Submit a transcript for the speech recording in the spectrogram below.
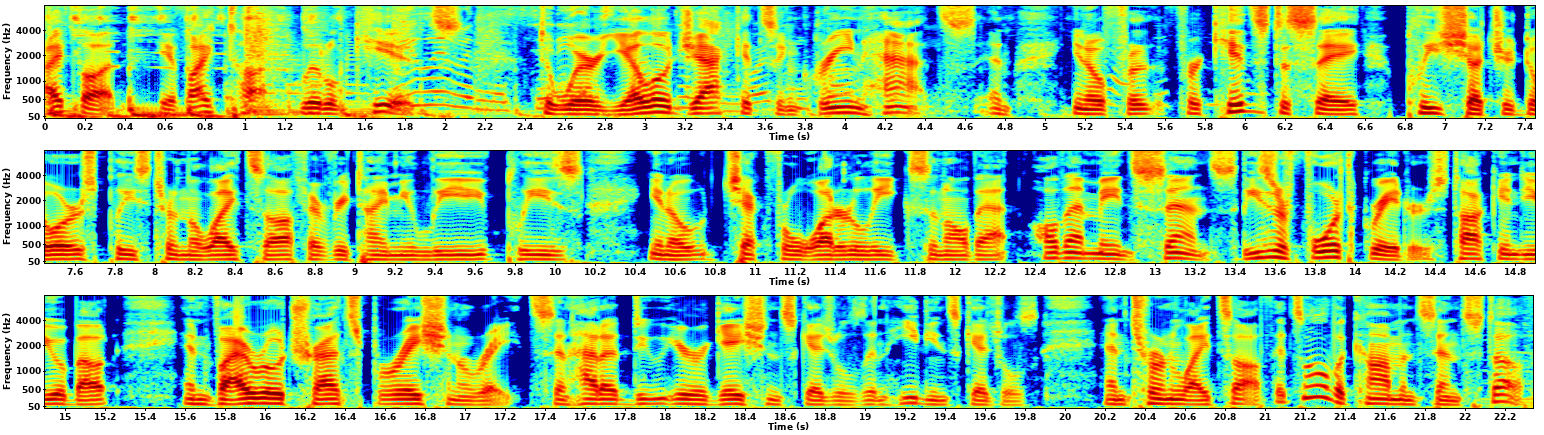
I thought if I taught little kids to wear yellow jackets and green hats. And, you know, for, for kids to say, please shut your doors, please turn the lights off every time you leave, please, you know, check for water leaks and all that, all that made sense. These are fourth graders talking to you about evapotranspiration rates and how to do irrigation schedules and heating schedules and turn lights off. It's all the common sense stuff.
